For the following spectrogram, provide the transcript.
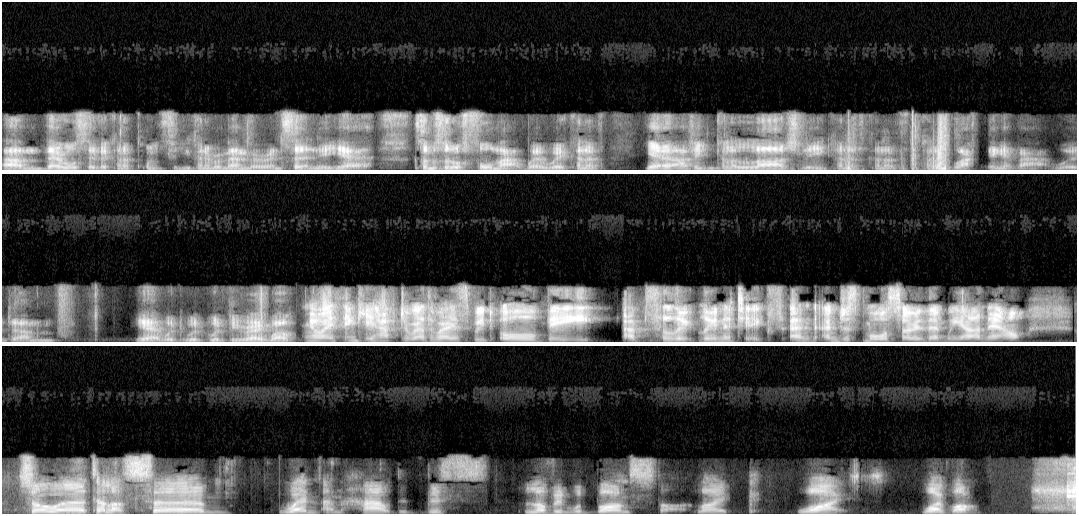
um, they're also the kind of points that you kind of remember. And certainly, yeah, some sort of format where we're kind of yeah, I think kind of largely kind of kind of kind of laughing at that would um yeah would would, would be very welcome. No, I think you have to. Otherwise, we'd all be absolute lunatics, and and just more so than we are now. So uh, tell us um, when and how did this loving with Barnes start? Like why? Why Barnes?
